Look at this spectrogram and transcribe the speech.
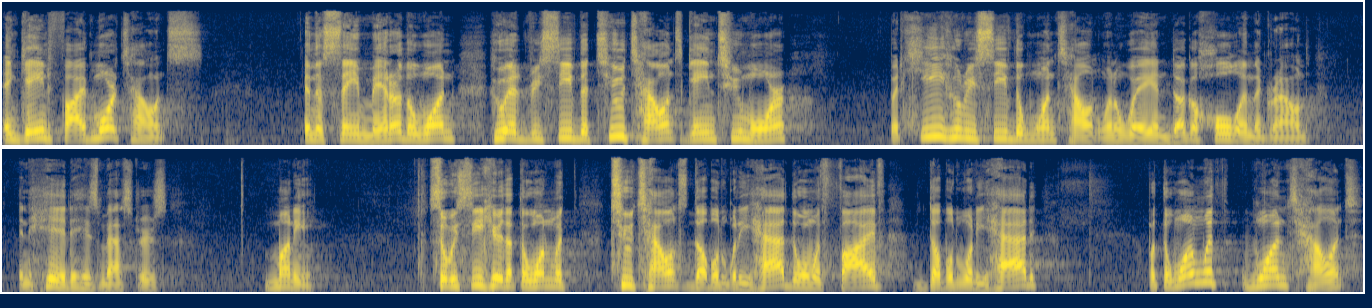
and gained five more talents. In the same manner, the one who had received the two talents gained two more. But he who received the one talent went away and dug a hole in the ground and hid his master's money. So we see here that the one with two talents doubled what he had, the one with five doubled what he had. But the one with one talent,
